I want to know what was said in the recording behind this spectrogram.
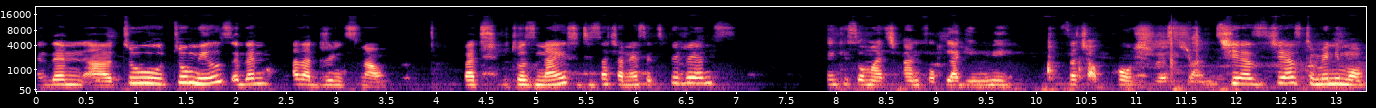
and then uh, two two meals, and then other drinks now. But it was nice. It is such a nice experience. Thank you so much, Ann, for plugging me. Such a posh restaurant. Cheers, cheers to many more.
